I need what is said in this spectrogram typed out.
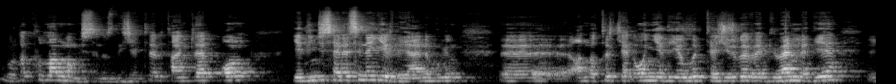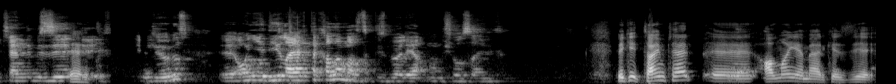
burada kullanmamışsınız diyecekler. Time to Help 17. senesine girdi. Yani bugün e, anlatırken 17 yıllık tecrübe ve güvenle diye kendimizi Evet. e, ifade ediyoruz. E, 17 yıl ayakta kalamazdık biz böyle yapmamış olsaydık. Peki Time to Help e, Almanya merkezli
